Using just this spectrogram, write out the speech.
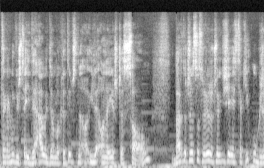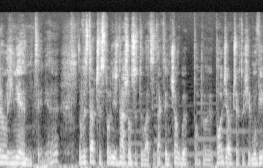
tak jak mówisz, te ideały demokratyczne, o ile one jeszcze są, bardzo często sprawiają, że człowiek dzisiaj jest taki ugrzęźnięty, nie? No wystarczy wspomnieć naszą sytuację, tak? Ten ciągły podział, czy jak to się mówi,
